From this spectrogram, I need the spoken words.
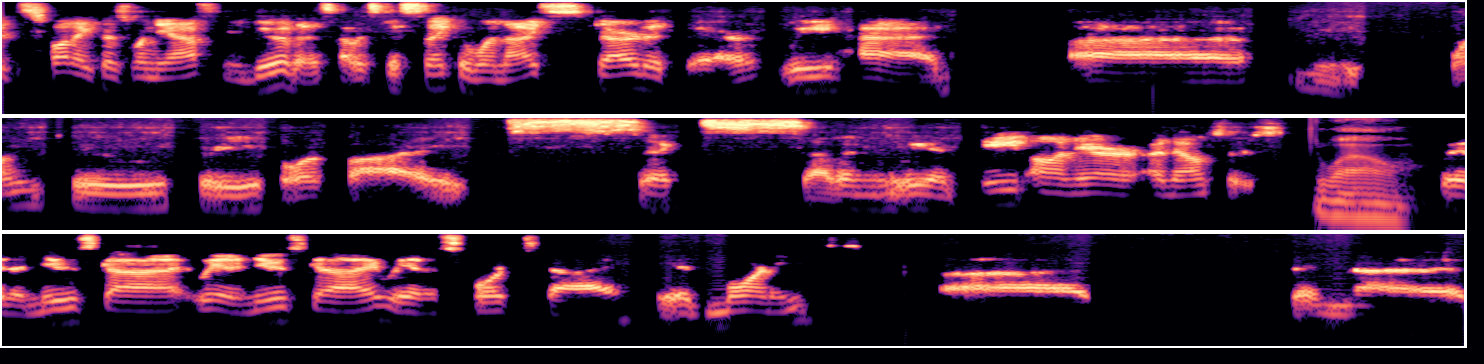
it's funny because when you asked me to do this, I was just thinking when I started there, we had uh, one, two, three, four, five, six, seven. We had eight on-air announcers. Wow. We had a news guy. We had a news guy. We had a sports guy. We had mornings. Uh, then uh,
